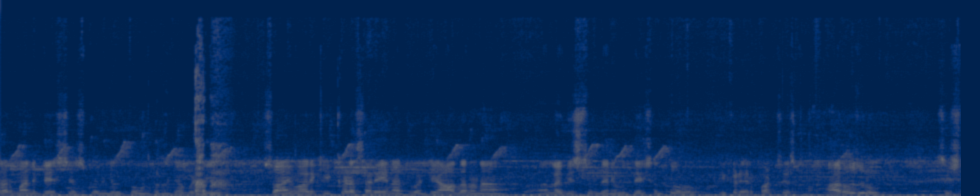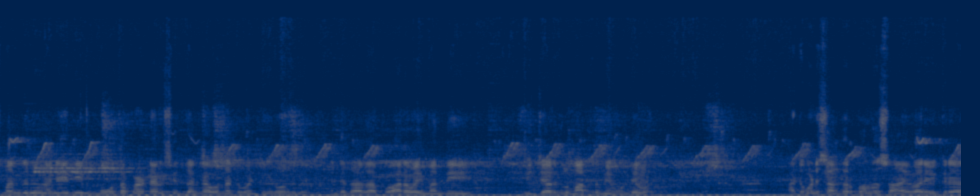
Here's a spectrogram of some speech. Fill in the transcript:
ధర్మాన్ని బేస్ చేసుకొని వెళ్తూ ఉంటుంది కాబట్టి స్వామివారికి ఇక్కడ సరైనటువంటి ఆదరణ లభిస్తుందనే ఉద్దేశంతో ఇక్కడ ఏర్పాటు చేస్తున్నాం ఆ రోజు శిశు మందిర్ అనేది మూతపడడానికి సిద్ధంగా ఉన్నటువంటి రోజులు అంటే దాదాపు అరవై మంది విద్యార్థులు మాత్రమే ఉండేవారు. అటువంటి సందర్భంలో స్వామివారి విగ్రహ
